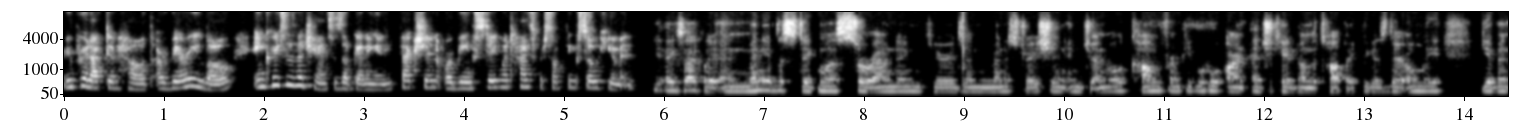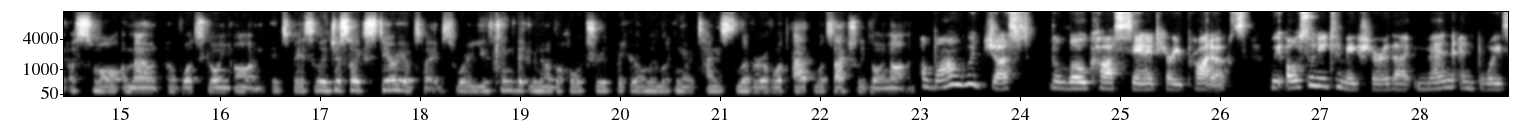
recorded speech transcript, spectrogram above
reproductive health are very low increases the chances of getting an infection or being stigmatized for something so human. Yeah, exactly. And many of the stigmas surrounding periods and menstruation in general come from people who aren't educated on the topic because they're only given a small amount of what's going on. It's basically just like stereotypes where you think that you know the whole truth, but you're only looking at a tiny sliver of what at what's actually going on. Along with just the low cost sanitary products, we also need to make sure that men and boys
